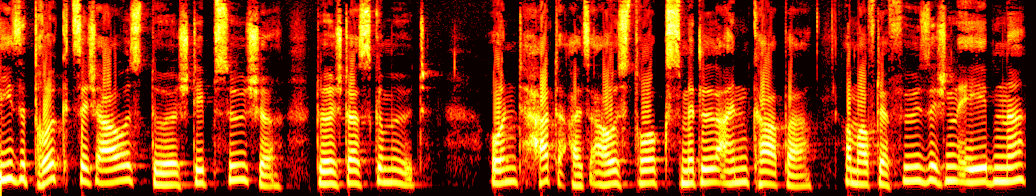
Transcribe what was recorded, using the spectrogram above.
Diese drückt sich aus durch die Psyche, durch das Gemüt und hat als Ausdrucksmittel einen Körper, um auf der physischen Ebene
